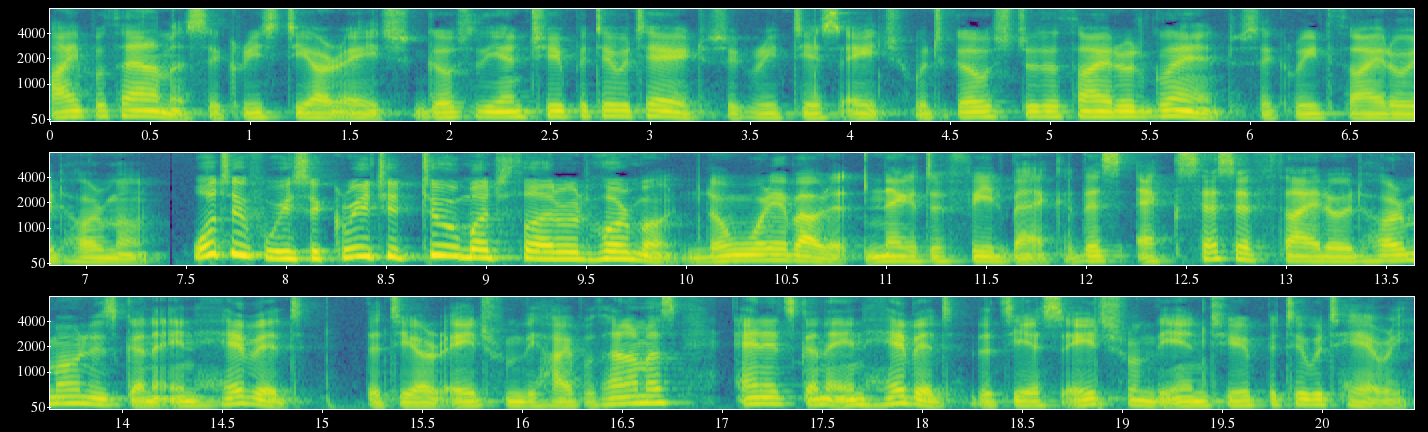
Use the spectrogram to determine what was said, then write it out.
Hypothalamus secretes TRH, goes to the anterior pituitary to secrete TSH, which goes to the thyroid gland to secrete thyroid hormone. What if we secreted too much thyroid hormone? Don't worry about it. Negative feedback. This excessive thyroid hormone is going to inhibit the TRH from the hypothalamus and it's going to inhibit the TSH from the anterior pituitary.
